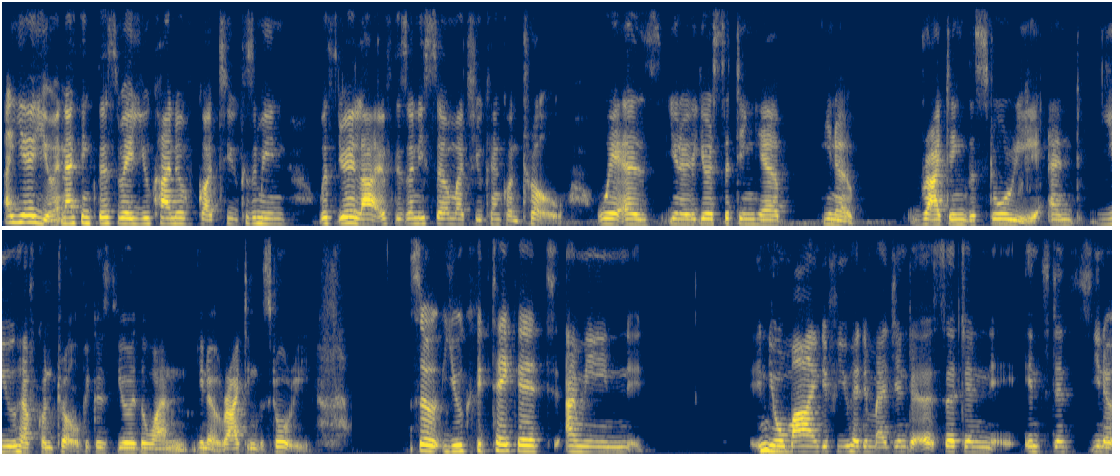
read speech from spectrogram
I hear you, and I think this way you kind of got to because I mean, with your life, there's only so much you can control. Whereas you know you're sitting here, you know, writing the story and you have control because you're the one you know writing the story so you could take it i mean in your mind if you had imagined a certain instance, you know,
